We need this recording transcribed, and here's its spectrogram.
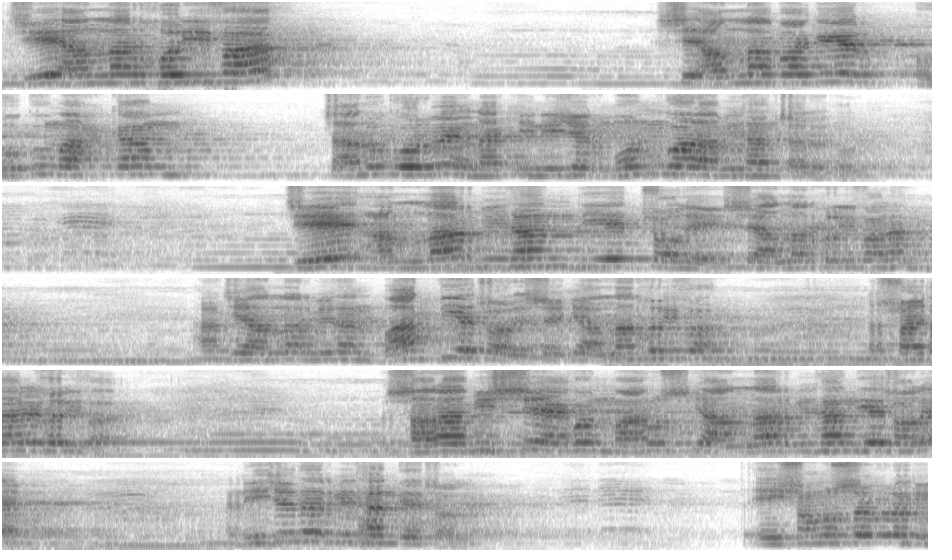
যে আল্লাহর খলিফা, সে আল্লাহ পাকের হুকুম, আহকাম চালু করবে নাকি নিজের মন গড়া বিধান চালু করবে? যে আল্লাহর বিধান দিয়ে চলে, সে আল্লাহর খলিফা না? আর যে আল্লাহর বিধান বাদ দিয়ে চলে, সে কি আল্লাহর খলিফা? আর শয়তানের খলিফা? সারা বিশ্বে এখন মানুষ কি আল্লাহর বিধান দিয়ে চলে? নিজেদের বিধান দিয়ে চলে? এই সমস্যাগুলো কি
